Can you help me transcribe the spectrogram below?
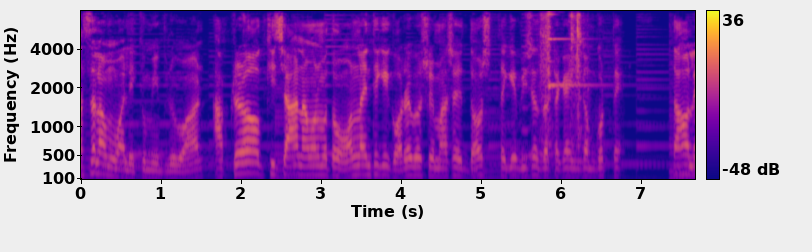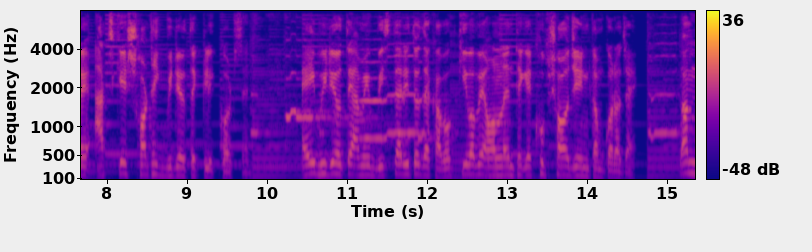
আসসালামু আলাইকুম, এভরিওয়ান। আপনারাও কি চান আমার মতো অনলাইন থেকে ঘরে বসে মাসে দশ থেকে বিশ হাজার টাকা ইনকাম করতে? তাহলে আজকে সঠিক ভিডিওতে ক্লিক করছেন। এই ভিডিওতে আমি বিস্তারিত দেখাবো কীভাবে অনলাইন থেকে খুব সহজে ইনকাম করা যায়। তো আমি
